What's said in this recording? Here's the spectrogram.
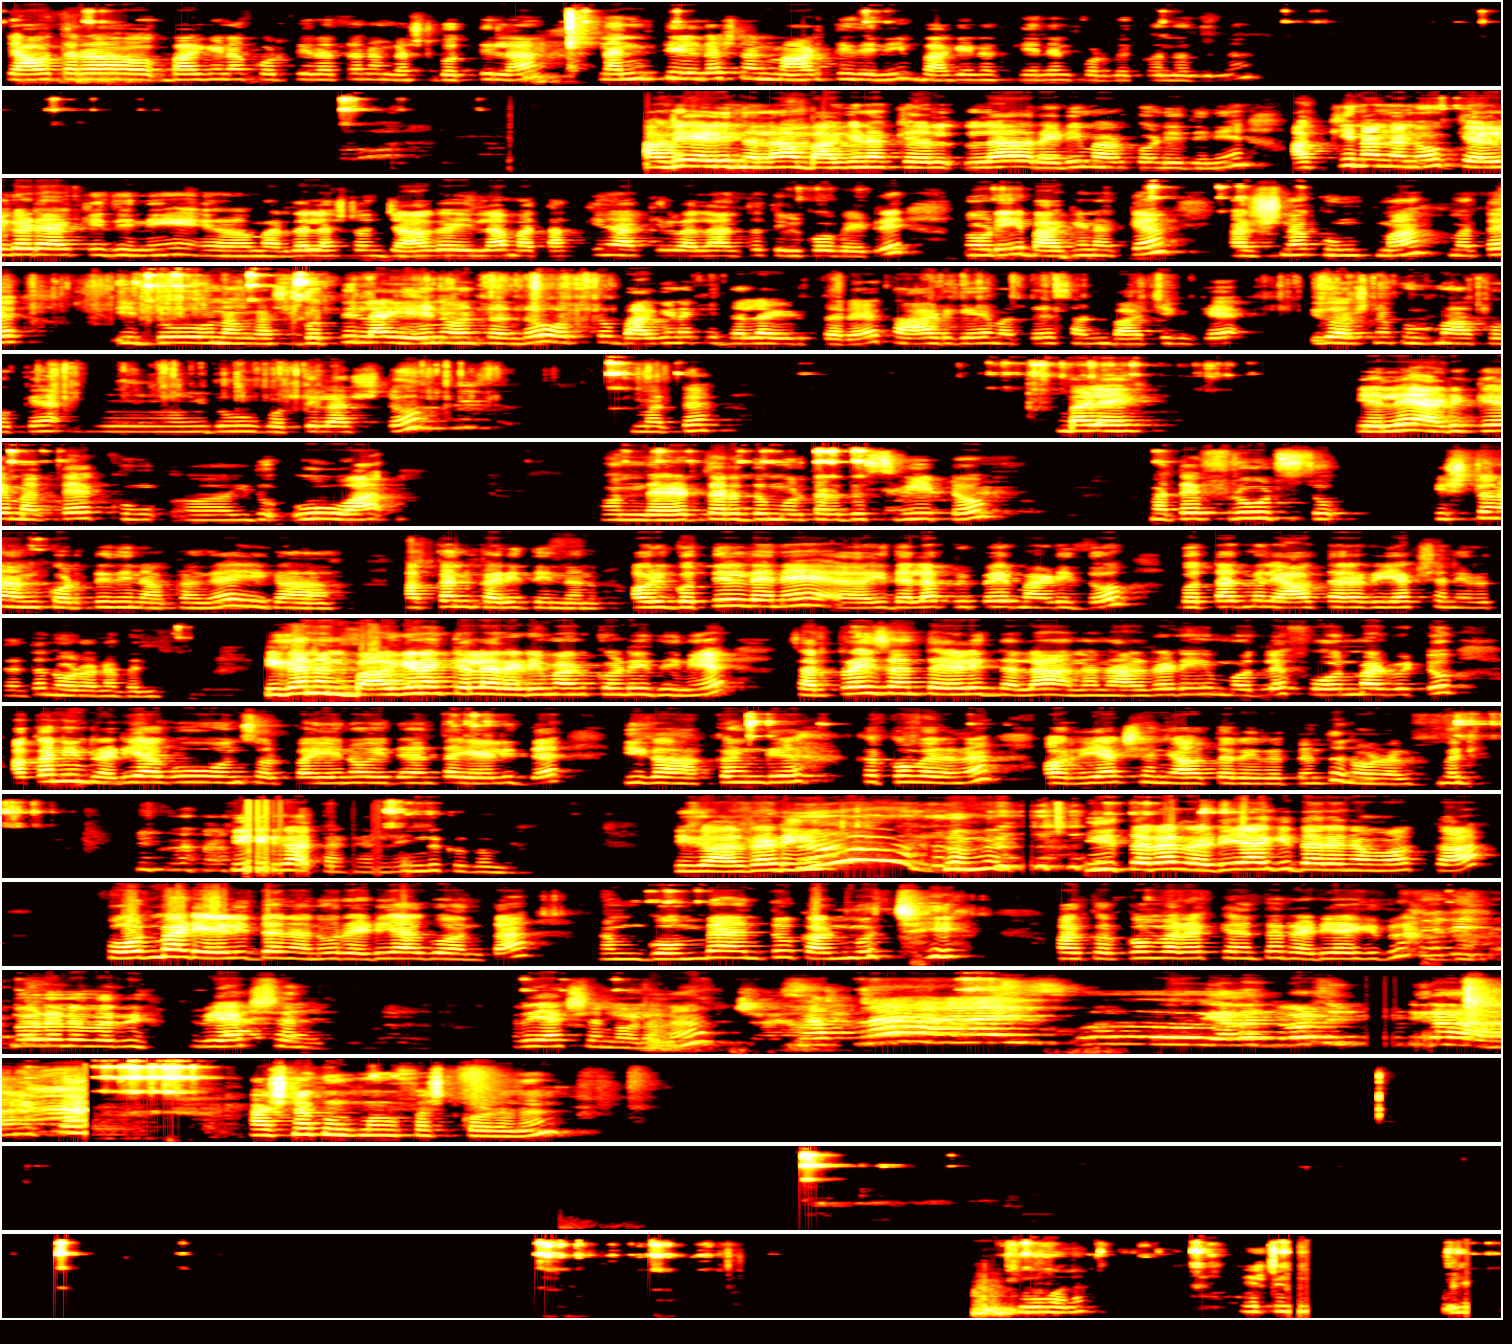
ಯಾವ ಥರ ಬಾಗಿಣ ಕೊಡ್ತೀರತ್ತ ನಂಗೆ ಅಷ್ಟು ಗೊತ್ತಿಲ್ಲ. ನನ್ಗೆ ತಿಳಿದಷ್ಟು ನಾನು ಮಾಡ್ತಿದ್ದೀನಿ. ಬಾಗಿಣಕ್ಕೆ ಏನೇನು ಕೊಡಬೇಕು ಅನ್ನೋದನ್ನ. ಆಗ್ಲೇ ಹೇಳಿದ್ನಲ್ಲ ಬಾಗಿಣಕ್ಕೆಲ್ಲ ರೆಡಿ ಮಾಡ್ಕೊಂಡಿದ್ದೀನಿ. ಅಕ್ಕಿನ ನಾನು ಕೆಳಗಡೆ ಹಾಕಿದೀನಿ ಮರದಲ್ಲಿ ಅಷ್ಟೊಂದು ಜಾಗ ಇಲ್ಲ, ಮತ್ತೆ ಅಕ್ಕಿನ ಹಾಕಿಲ್ವಲ್ಲ ಅಂತ ತಿಳ್ಕೊಬೇಡ್ರಿ. ನೋಡಿ ಬಾಗಿಣಕ್ಕೆ ಅರ್ಶಿನ, ಕುಂಕುಮ, ಮತ್ತೆ ಇದು ನಂಗೆ ಅಷ್ಟು ಗೊತ್ತಿಲ್ಲ ಏನು ಅಂತಂದು, ಒಟ್ಟು ಬಾಗಿಣಕ್ಕೆ ಇಡ್ತಾರೆ. ಕಾಡ್ಗೆ ಮತ್ತೆ ಸಣ್ಣ ಬಾಚಿನ್ಗೆ. ಇದು ಅರ್ಶಿನ, ಕುಂಕುಮ ಹಾಕೋಕೆ. ಇದು ಗೊತ್ತಿಲ್ಲ ಅಷ್ಟು. ಮತ್ತೆ ಬಳೆ, ಎಲೆ, ಅಡಿಕೆ, ಮತ್ತೆ ಇದು ಹೂವ. ಒಂದ್ ಎರಡ್ ತರದ್ದು, ಮೂರ್ ತರದ್ದು ಸ್ವೀಟು ಮತ್ತೆ ಫ್ರೂಟ್ಸು ಇಷ್ಟು ನಾನು ಕೊಡ್ತಿದ್ದೀನಿ ಅಕ್ಕಂಗೆ. ಈಗ ಅಕ್ಕನ್ ಕರಿತೀನಿ ನಾನು. ಅವ್ರಿಗೆ ಗೊತ್ತಿಲ್ದೇನೆ ಇದೆಲ್ಲ ಪ್ರಿಪೇರ್ ಮಾಡಿದ್ದು. ಗೊತ್ತಾದ್ಮೇಲೆ ಯಾವ ತರ ರಿಯಾಕ್ಷನ್ ಇರುತ್ತೆ ಅಂತ ನೋಡೋಣ ಬನ್ನಿ. ಈಗ ನಾನು ಬಾಗಿಣಕ್ಕೆಲ್ಲ ರೆಡಿ ಮಾಡ್ಕೊಂಡಿದ್ದೀನಿ ಸರ್ಪ್ರೈಸ್ ಅಂತ ಹೇಳಿದ್ನಲ್ಲ, ನಾನು ಆಲ್ರೆಡಿ ಮೊದ್ಲೇ ಫೋನ್ ಮಾಡ್ಬಿಟ್ಟು, ಅಕ್ಕ, ನೀನ್ ರೆಡಿ ಆಗು, ಒಂದ್ ಸ್ವಲ್ಪ ಏನೋ ಇದೆ ಅಂತ ಹೇಳಿದ್ದೆ. ಈಗ ಅಕ್ಕಂಗೆ ಕರ್ಕೊಂಬರೋಣ ಅವ್ರ ರಿಯಾಕ್ಷನ್ ಯಾವ ತರ ಇರುತ್ತೆ ಅಂತ ನೋಡೋಣ. ಬನ್ನಿ. ಈಗ ಹಿಂದಕ್ಕೆ ಈಗ ಆಲ್ರೆಡಿ ಈ ತರ ರೆಡಿ ಆಗಿದ್ದಾರೆ ನಮ್ಮ ಅಕ್ಕ. ಫೋನ್ ಮಾಡಿ ಹೇಳಿದ್ದೆ ನಾನು ರೆಡಿ ಆಗು ಅಂತ. ನಮ್ ಗೊಂಬೆ ಅಂತೂ ಕಣ್ಮುಚ್ಚಿ ಅವ್ರು ಕರ್ಕೊಂಡ್ ಬರಕ್ಕೆ ಅಂತ ರೆಡಿ ಆಗಿದ್ರು. ನೋಡೋಣ ಬರ್ರಿ. ರಿಯಾಕ್ಷನ್ ರಿಯಾಕ್ಷನ್ ನೋಡೋಣ. ಅರ್ಶಿನ ಕುಂಕುಮ ಫಸ್ಟ್ ಕೊಡೋಣ. ಹೂವನ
